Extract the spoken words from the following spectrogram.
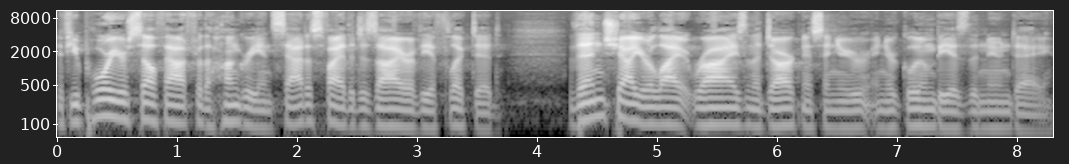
if you pour yourself out for the hungry and satisfy the desire of the afflicted, then shall your light rise in the darkness, and your, and your gloom be as the noonday.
